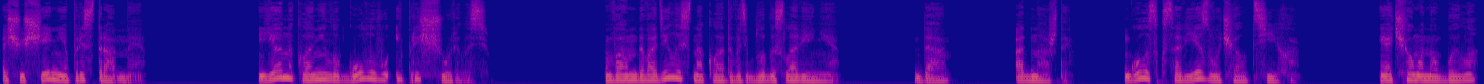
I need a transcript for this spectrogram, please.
ощущение пристранное. Я наклонила голову и прищурилась. «Вам доводилось накладывать благословение?» «Да, однажды». Голос Ксавье звучал тихо. «И о чем оно было?»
